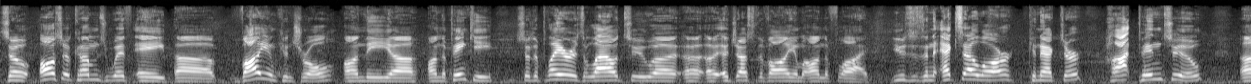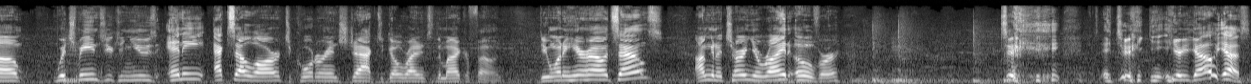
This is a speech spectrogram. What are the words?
So also comes with a volume control on the, on the Pinky, so the player is allowed to uh, uh, adjust the volume on the fly. Uses an XLR connector, hot pin 2, uh, which means you can use any XLR to quarter inch jack to go right into the microphone. Do you want to hear how it sounds? I'm going to turn you right over to, to here you go, yes.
